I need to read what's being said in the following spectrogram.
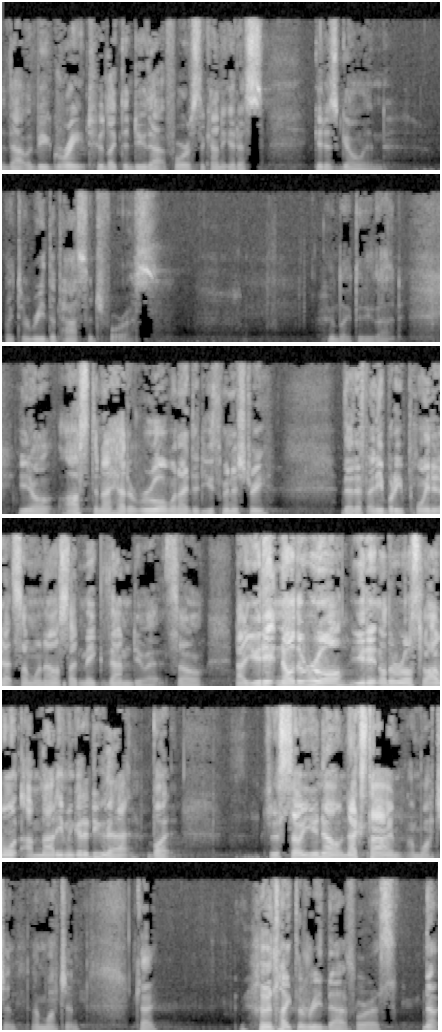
that would be great. Who'd like to do that for us to kind of get us, get us going? Like to read the passage for us. Who'd like to do that? You know, Austin, I had a rule when I did youth ministry that if anybody pointed at someone else, I'd make them do it. So now you didn't know the rule. You didn't know the rule, so I won't, I'm not even going to do that. But just so you know, next time, I'm watching. I'm watching. Okay? Who'd like to read that for us? No,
